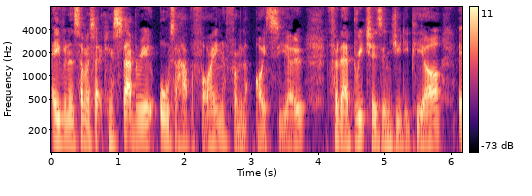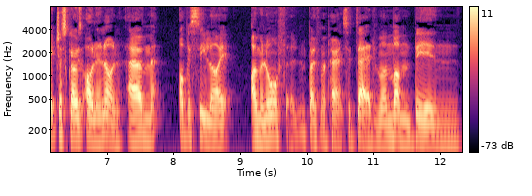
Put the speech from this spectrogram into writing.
Avon and Somerset Constabulary also have a fine from the ICO for their breaches in GDPR. It just goes on and on. Um, obviously, like I'm an orphan. Both my parents are dead. My mum being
